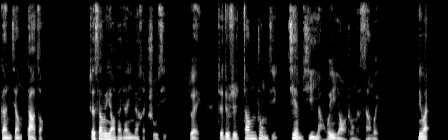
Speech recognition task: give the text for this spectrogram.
干姜、大枣这三味药，大家应该很熟悉。对，这就是张仲景健脾养胃药中的三味。另外，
